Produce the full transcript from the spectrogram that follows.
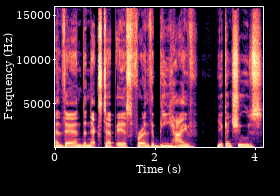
And then the next step is for the Beehiiv, you can choose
